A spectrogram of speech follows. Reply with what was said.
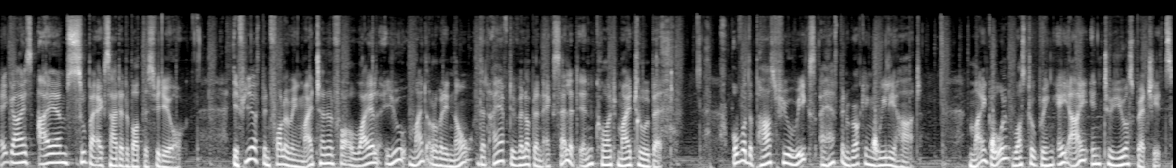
Hey guys, I am super excited about this video. If you have been following my channel for a while, you might already know that I have developed an Excel add-in called My MyToolBelt. Over the past few weeks I have been working really hard. My goal was to bring AI into your spreadsheets.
